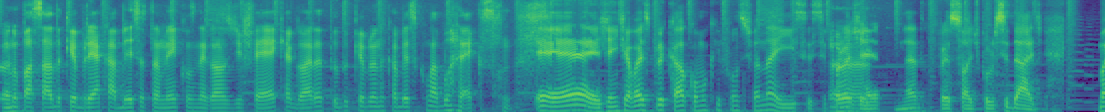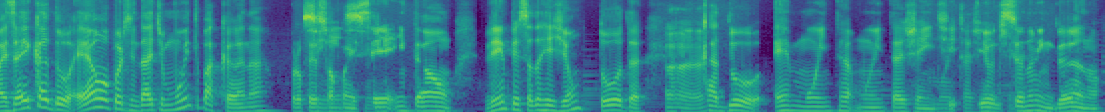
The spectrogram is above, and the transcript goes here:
Ano passado quebrei a cabeça também com os negócios de FEC, agora tudo quebrando a cabeça com Laborex. É, a gente já vai explicar como que funciona isso, esse projeto, né, do pessoal de publicidade. Mas aí, Cadu, é uma oportunidade muito bacana para o pessoal Sim, conhecer. sim. Então, vem pessoal da região toda. Aham. Cadu, é muita, muita gente. Muita Eu, gente, se eu né? não me engano,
